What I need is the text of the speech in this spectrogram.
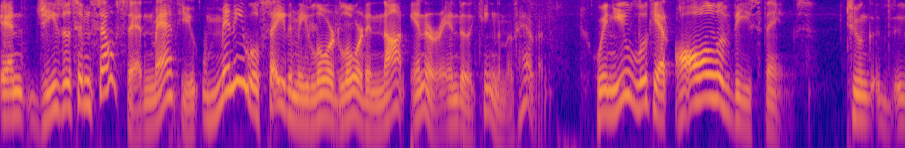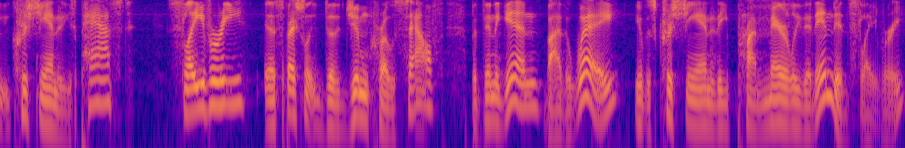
And Jesus himself said in Matthew, Many will say to me, Lord, Lord, and not enter into the kingdom of heaven. When you look at all of these things to uh, Christianity's past, slavery, especially the Jim Crow South, but then again, by the way, it was Christianity primarily that ended slavery.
